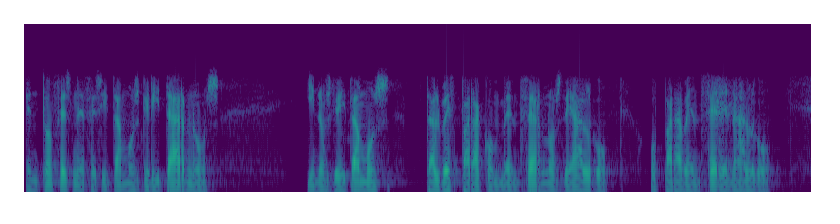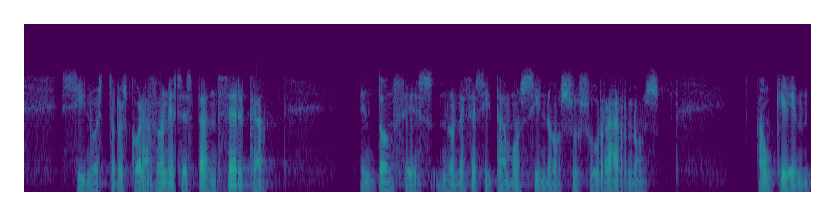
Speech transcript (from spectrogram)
entonces necesitamos gritarnos y nos gritamos tal vez para convencernos de algo o para vencer en algo. Si nuestros corazones están cerca, entonces no necesitamos sino susurrarnos, aunque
